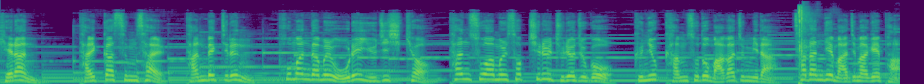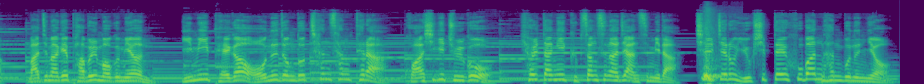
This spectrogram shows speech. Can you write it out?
계란, 닭가슴살, 단백질은 포만감을 오래 유지시켜 탄수화물 섭취를 줄여주고 근육 감소도 막아줍니다. 4단계 마지막에 밥. 마지막에 밥을 먹으면 이미 배가 어느 정도 찬 상태라 과식이 줄고 혈당이 급상승하지 않습니다. 실제로 60대 후반 한 분은요,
